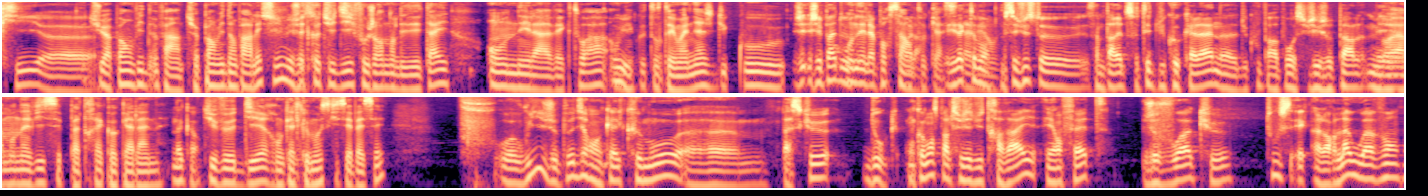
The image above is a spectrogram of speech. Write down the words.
qui euh, Tu as pas envie, de- enfin, tu as pas envie d'en parler si mais je Peut-être que tu dis, il faut que je rentre dans les détails. On est là avec toi, on Oui. écoute ton témoignage. Du coup, j'ai pas de on est là pour ça Voilà. en tout cas. exactement c'est juste euh, ça me paraît de sauter du coq à l'âne du coup par rapport au sujet que je parle mais Ouais, à mon avis, c'est pas très coq à l'âne. d'accord Tu veux dire en quelques mots ce qui s'est passé? Oui, je peux dire en quelques mots, euh, parce que, donc, on commence par le sujet du travail, et en fait, je vois que tous. Alors là où avant,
